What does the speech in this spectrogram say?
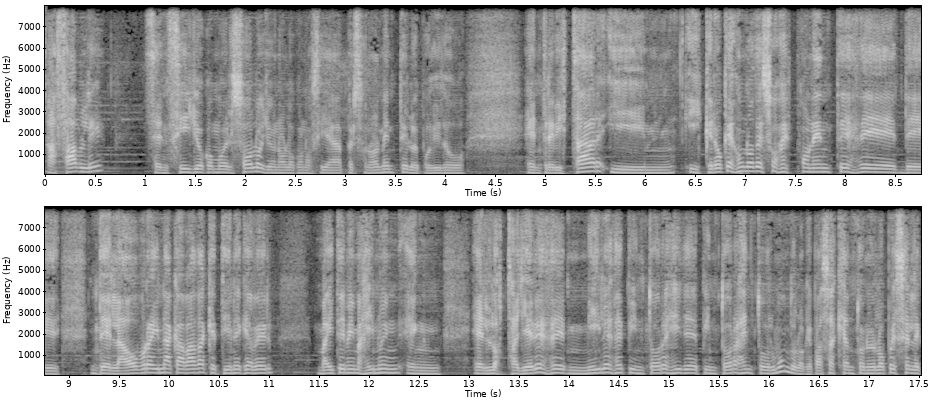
afable, sencillo como él solo, yo no lo conocía personalmente, lo he podido entrevistar y, creo que es uno de esos exponentes de, de- la obra inacabada que tiene que haber, Maite, me imagino, en, en- los talleres de miles de pintores y de pintoras en todo el mundo. Lo que pasa es que a Antonio López se le,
